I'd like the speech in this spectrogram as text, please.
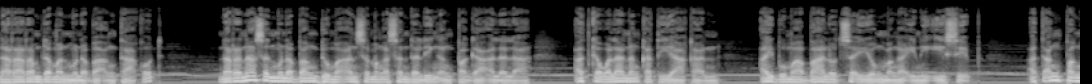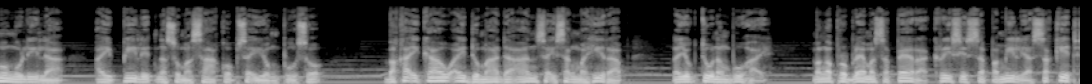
Nararamdaman mo na ba ang takot? Naranasan mo na bang dumaan sa mga sandaling ang pag-aalala at kawalan ng katiyakan ay bumabalot sa iyong mga iniisip at ang pangungulila ay pilit na sumasakop sa iyong puso? Baka ikaw ay dumadaan sa isang mahirap na yugto ng buhay, mga problema sa pera, krisis sa pamilya, sakit,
